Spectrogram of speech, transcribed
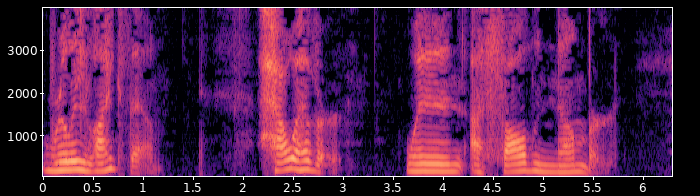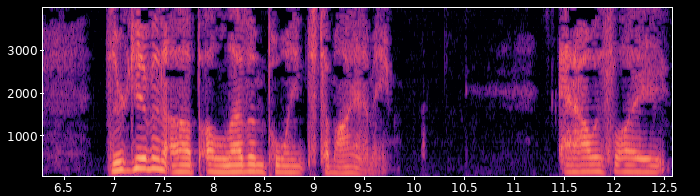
really like them. However, when I saw the number, they're giving up 11 points to Miami. And I was like,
